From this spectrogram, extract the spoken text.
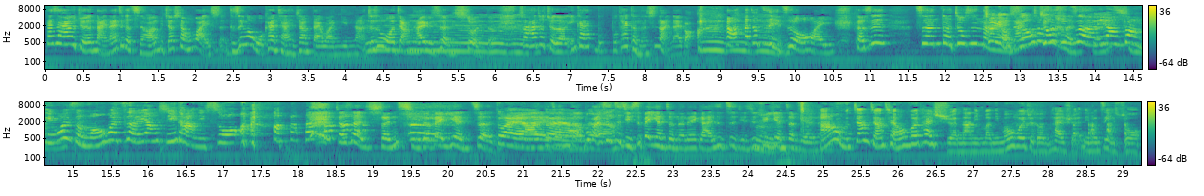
但是他又觉得‘奶奶’这个词好像比较像外省，可是因为我看起来很像台湾音呐、啊，就是我讲台语是很顺的，嗯、所以他就觉得应该不不太可能是奶奶吧，嗯、然后 他就自己自我怀疑。可是。真的就是奶奶，就有时候就是这样。到底为什么会这样？西塔，你说，就是很神奇的被验证。对啊，对，真的，不管是自己是被验证的那个，还是自己是去验证别人的。啊，我们这样讲起来会不会太悬呐？你们，你们会不会觉得不太悬？你们自己说，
